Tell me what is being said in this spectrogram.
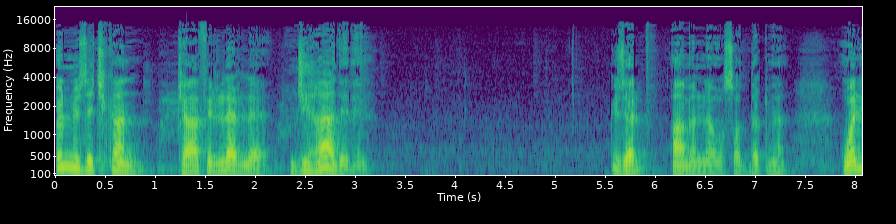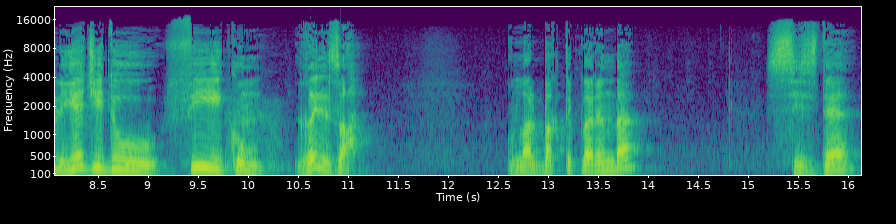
Önünüze çıkan kafirlerle cihad edin. Güzel. Amenna ve saddakna. Vel yecidu fikum gılzah. Onlar baktıklarında sizde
